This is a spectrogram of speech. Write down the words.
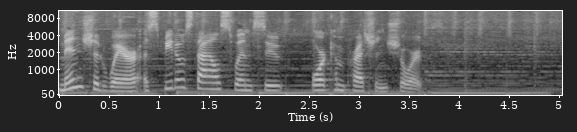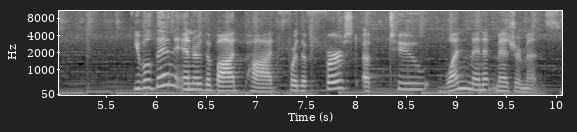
Men should wear a Speedo style swimsuit or compression shorts. You will then enter the Bod Pod for the first of two one minute measurements.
